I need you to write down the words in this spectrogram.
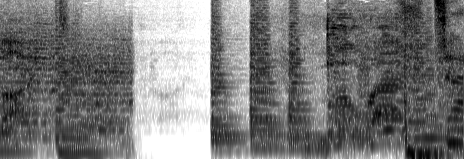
body. Blue eyes.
